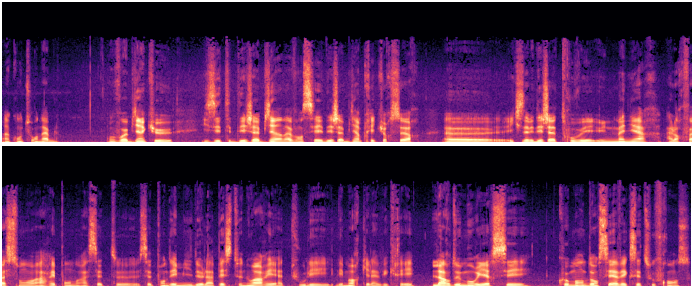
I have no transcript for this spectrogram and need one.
incontournable. On voit bien qu'ils étaient déjà bien avancés, déjà bien précurseurs, euh, et qu'ils avaient déjà trouvé une manière à leur façon à répondre à cette, euh, cette pandémie de la peste noire et à tous les, morts qu'elle avait créés. L'art de mourir, c'est comment danser avec cette souffrance.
